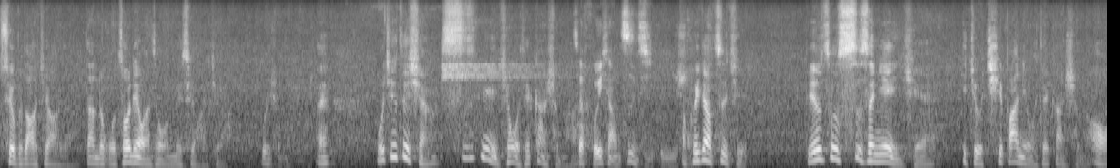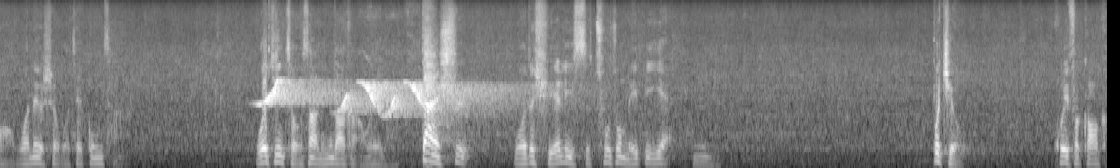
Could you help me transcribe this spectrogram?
睡不着觉的，但是我昨天晚上我没睡好觉，为什么？哎，我就在想，四十年以前我在干什么？在回想自己的一生。回想自己，比如说四十年以前，一九七八年我在干什么？哦，我那个时候我在工厂，我已经走上领导岗位了，但是我的学历是初中没毕业。嗯。不久，恢复高考，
